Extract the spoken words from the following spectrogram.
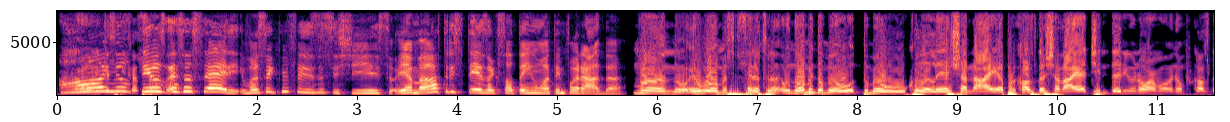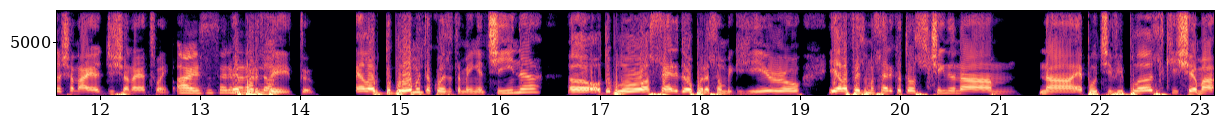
a Ai, única meu. Deus, essa série. Você que me fez assistir isso. E a maior tristeza que só tem uma temporada. Mano, eu amo essa série. O nome do meu, do meu ukulele é Shania por causa da Shania de The New Normal e não por causa da Shania de Shania Twain. Ah, essa série é, É maravilhosa. perfeito. Ela dublou muita coisa também, a Tina. Ah, dublou a série da Operação Big Hero. E ela fez uma série que eu tô assistindo na, na Apple TV Plus que chama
